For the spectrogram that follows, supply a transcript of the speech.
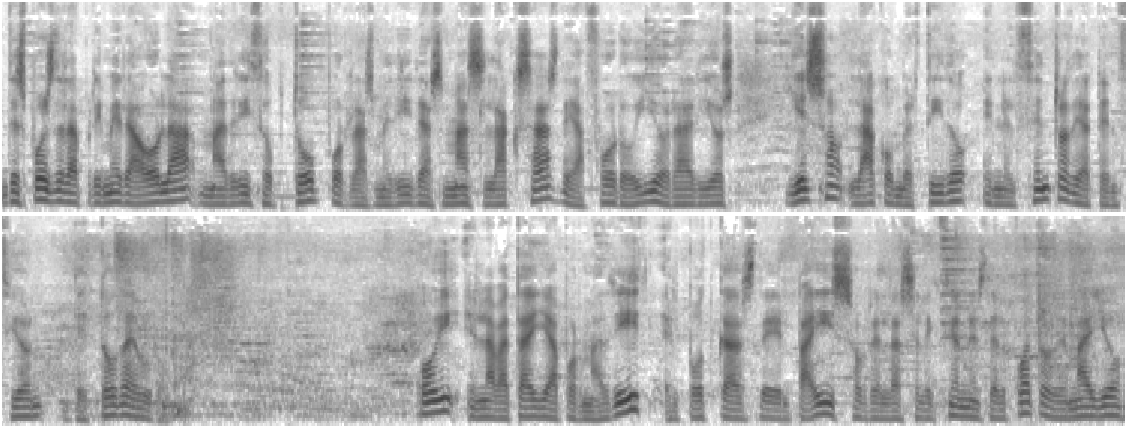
Después de la primera ola, Madrid optó por las medidas más laxas de aforo y horarios y eso la ha convertido en el centro de atención de toda Europa. Hoy, en la batalla por Madrid, el podcast del país sobre las elecciones del 4 de mayo,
